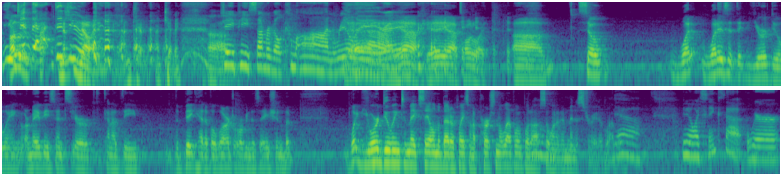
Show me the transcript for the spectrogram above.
You did that, did no, you? No, I didn't. I'm kidding. I'm kidding. JP Somerville, come on, really? yeah, right? yeah, yeah, yeah, totally. Um, so, what what is it that you're doing, or maybe since you're kind of the the big head of a large organization, but what you're doing to make Salem a better place on a personal level, but also on an administrative level. Yeah. You know, I think that we're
